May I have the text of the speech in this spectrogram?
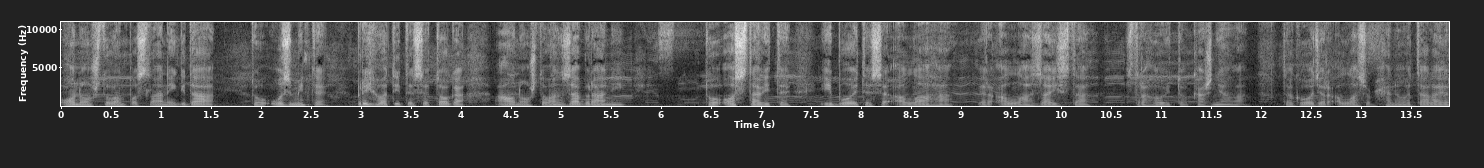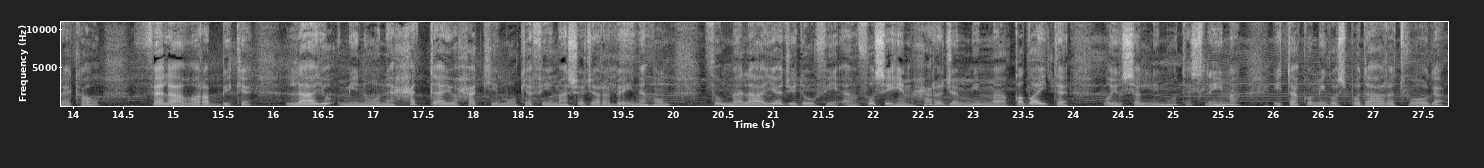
Ono što vam poslanik da to uzmite prihvatite se toga a ono što vam zabrani to ostavite i bojite se Allaha jer Allah zaista strahovito kažnjava. Također Allah subhanahu wa ta'ala je rekao فلا وربك لا يؤمنون حتى يحكموك فيما شجر بينهم ثم لا يجدوا في أنفسهم حرجا مما قضيت ويسلموا تسليما I tako mi gospodara tvoga,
